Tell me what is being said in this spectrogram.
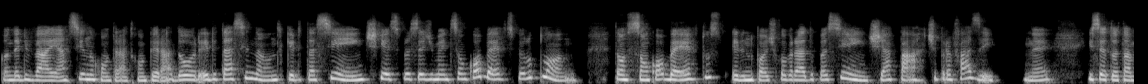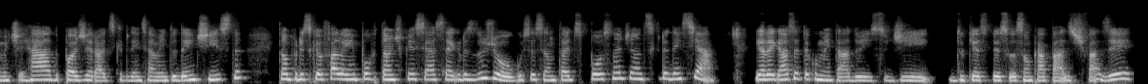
quando ele vai e assina o contrato com o operador, ele está assinando que ele está ciente que esses procedimentos são cobertos pelo plano. Então, se são cobertos, ele não pode cobrar do paciente a parte para fazer né? Isso é totalmente errado, pode gerar descredenciamento do dentista. Então, por isso que eu falei, é importante conhecer as regras do jogo. Se você não está disposto, não adianta se credenciar. E é legal você ter comentado isso de do que as pessoas são capazes de fazer.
